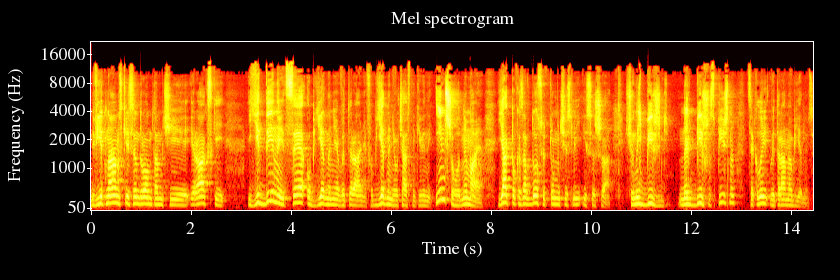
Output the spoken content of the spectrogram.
в'єтнамський синдром там, чи іракський. Єдиний це об'єднання ветеранів, об'єднання учасників війни. Іншого немає. Як показав досвід, в тому числі і США, що найбільш найбільш успішно, це коли ветерани об'єднуються.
